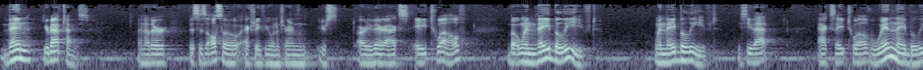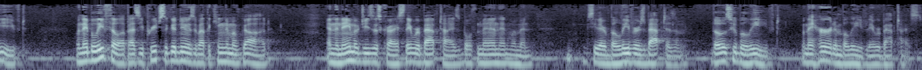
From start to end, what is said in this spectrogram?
then you're baptized. Another this is also actually if you want to turn you're already there Acts 8:12 but when they believed, when they believed, you see that? Acts 8:12, when they believed, when they believed Philip as he preached the good news about the kingdom of God and the name of Jesus Christ, they were baptized, both men and women. You see, they're believers' baptism. Those who believed, when they heard and believed, they were baptized.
